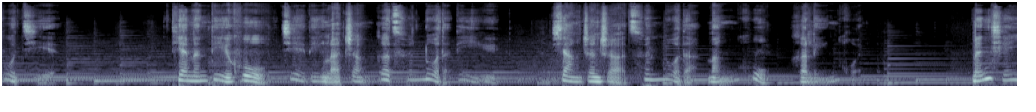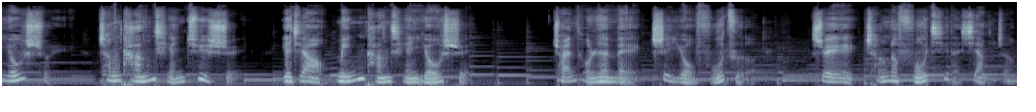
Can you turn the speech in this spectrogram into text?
不竭。天门地户界定了整个村落的地域，象征着村落的门户和灵魂。门前有水，称堂前聚水，也叫明堂前有水。传统认为是有福泽，水成了福气的象征。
